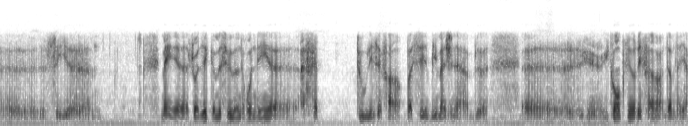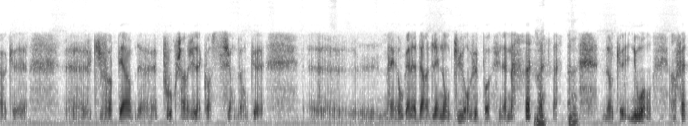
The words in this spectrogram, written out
Euh, euh, mais euh, je dois dire que M. Androné a fait tous les efforts possibles, imaginables, y compris un référendum d'ailleurs que euh, qui va perdre pour changer la constitution. Donc, mais au Canada anglais non plus, on veut pas finalement. Donc nous, en fait,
